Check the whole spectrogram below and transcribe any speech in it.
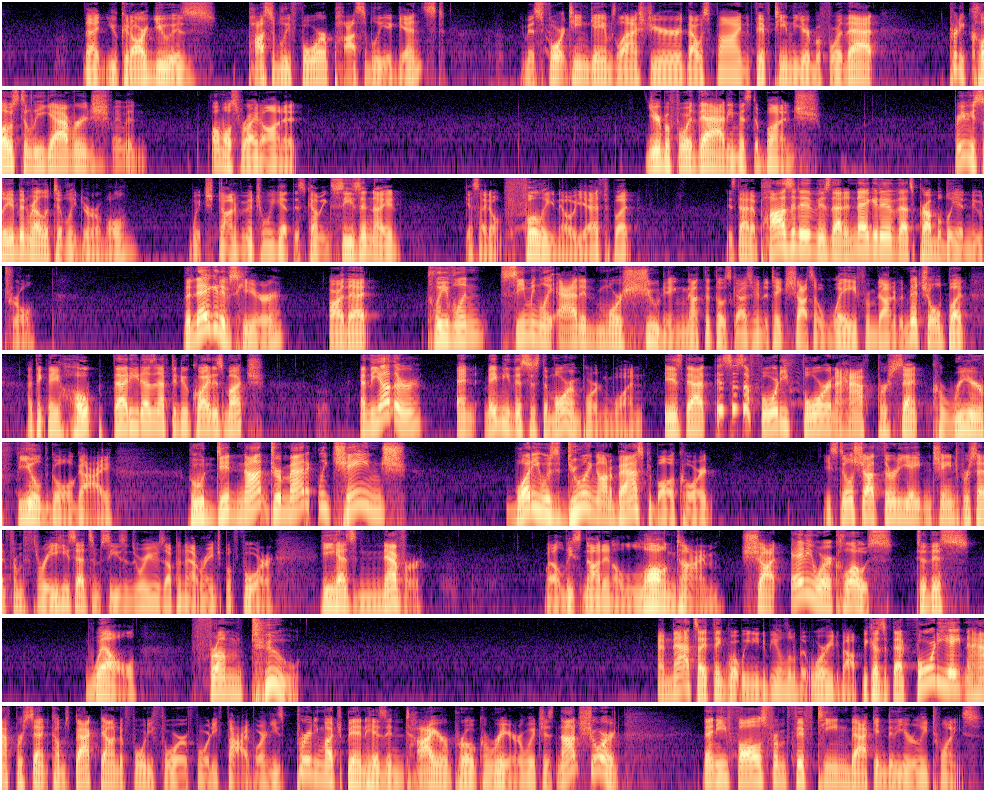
that you could argue is possibly for, possibly against. He missed 14 games last year. That was fine. 15 the year before that. Pretty close to league average. Maybe almost right on it. Year before that, he missed a bunch. Previously, had been relatively durable, which Donovan Mitchell we get this coming season. I guess I don't fully know yet, but is that a positive? Is that a negative? That's probably a neutral. The negatives here are that Cleveland seemingly added more shooting. Not that those guys are going to take shots away from Donovan Mitchell, but I think they hope that he doesn't have to do quite as much. And the other, and maybe this is the more important one, is that this is a 44.5% career field goal guy who did not dramatically change what he was doing on a basketball court. He still shot 38 and change percent from three. He's had some seasons where he was up in that range before. He has never, well, at least not in a long time, shot anywhere close to this well from two. And that's, I think, what we need to be a little bit worried about. Because if that 48.5% comes back down to 44 or 45, where he's pretty much been his entire pro career, which is not short, then he falls from 15 back into the early 20s.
